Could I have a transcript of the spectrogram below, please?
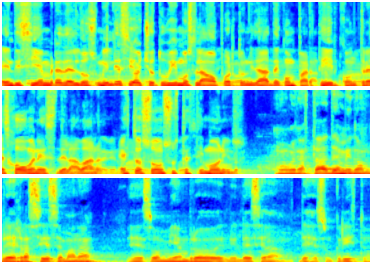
En diciembre del 2018 tuvimos la oportunidad de compartir con tres jóvenes de La Habana. Estos son sus testimonios. Muy buenas tardes, mi nombre es Raciel Semaná. Eh, soy miembro de la Iglesia de Jesucristo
